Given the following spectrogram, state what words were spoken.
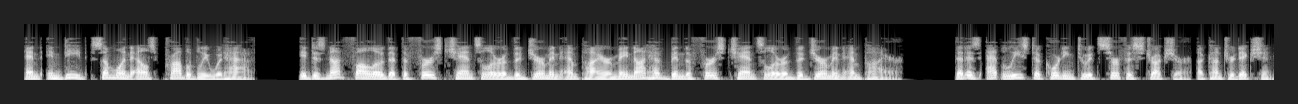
and indeed someone else probably would have. It does not follow that the first chancellor of the German Empire may not have been the first chancellor of the German Empire. That is at least according to its surface structure a contradiction.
